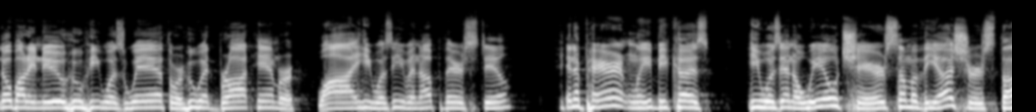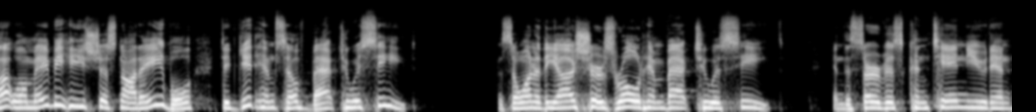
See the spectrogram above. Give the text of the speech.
Nobody knew who he was with or who had brought him or why he was even up there still. And apparently, because he was in a wheelchair, some of the ushers thought, well, maybe he's just not able to get himself back to his seat. And so one of the ushers rolled him back to his seat. And the service continued, and,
